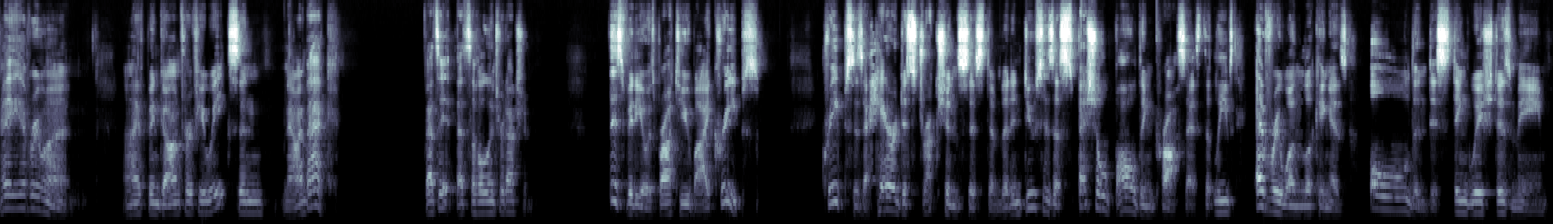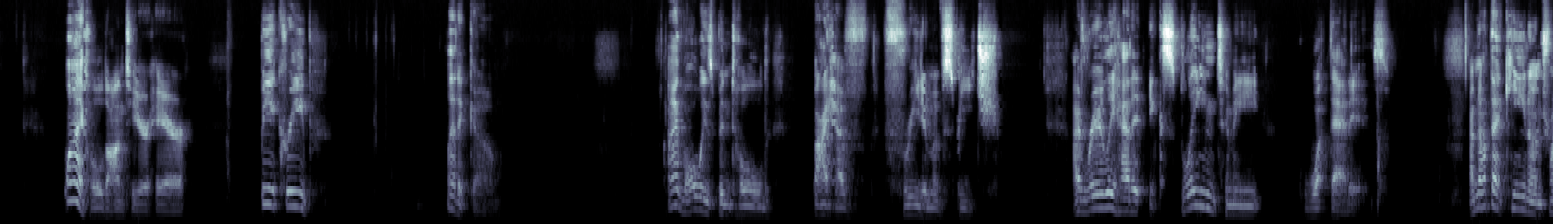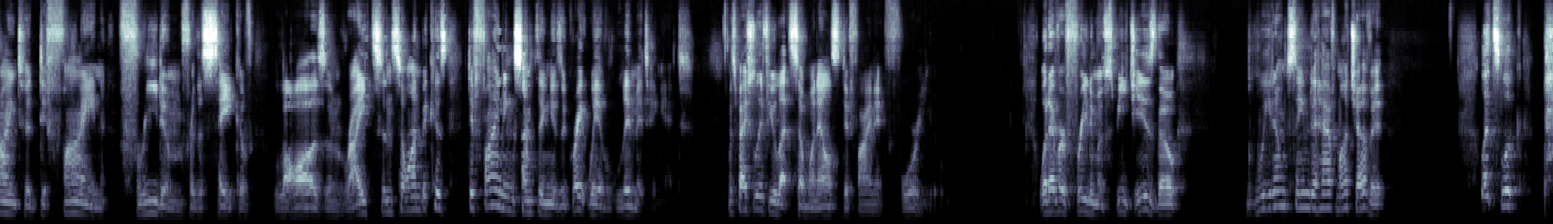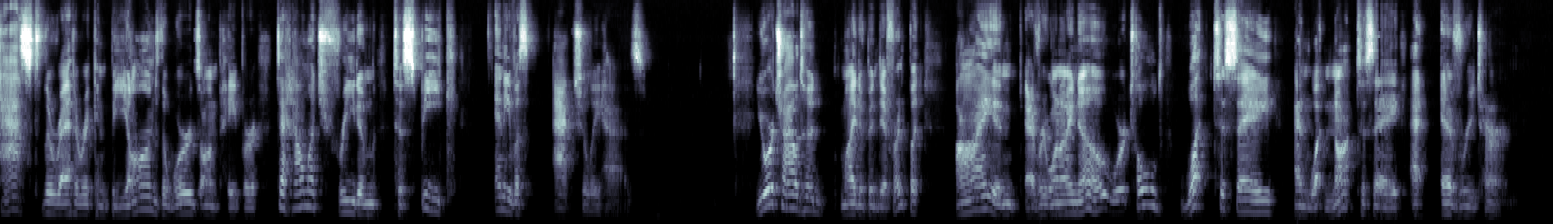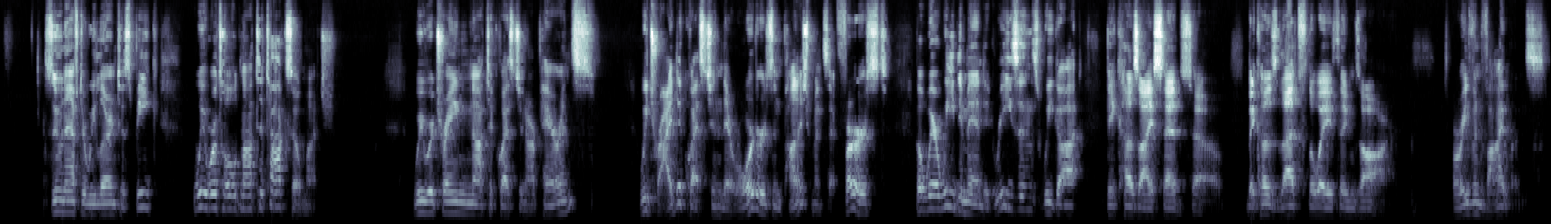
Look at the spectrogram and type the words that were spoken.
Hey everyone! I've been gone for a few weeks and now I'm back. That's it, that's the whole introduction. This video is brought to you by Creeps. Creeps is a hair destruction system that induces a special balding process that leaves everyone looking as old and distinguished as me. Why hold on to your hair? Be a creep. Let it go. I've always been told I have freedom of speech. I've rarely had it explained to me what that is. I'm not that keen on trying to define freedom for the sake of laws and rights and so on because defining something is a great way of limiting it, especially if you let someone else define it for you. Whatever freedom of speech is, though, we don't seem to have much of it. Let's look past the rhetoric and beyond the words on paper to how much freedom to speak any of us actually has. Your childhood might have been different, but I and everyone I know were told what to say and what not to say at every turn. Soon after we learned to speak, we were told not to talk so much. We were trained not to question our parents, we tried to question their orders and punishments at first, but where we demanded reasons, we got, because I said so, because that's the way things are, or even violence.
